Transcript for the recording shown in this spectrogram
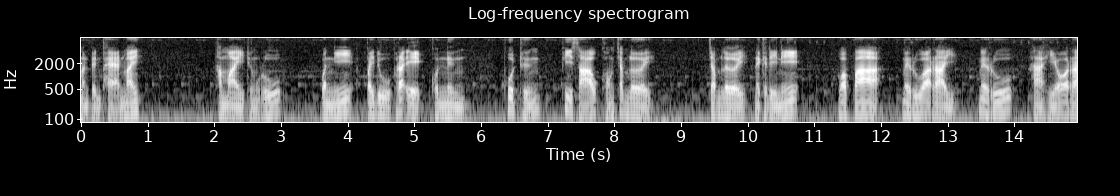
มันเป็นแผนไหมทำไมถึงรู้ วันนี้ไปดูพระเอกคนหนึ่ง พูดถึงพี่สาวของจำเลย จำเลยในคดีนี้ ว่าป้าไม่รู้อะไร ไม่รู้หาเหวอะไร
